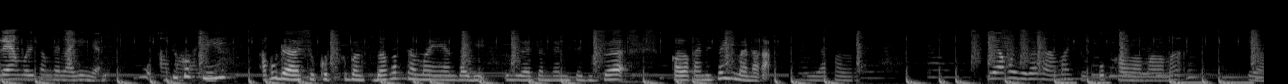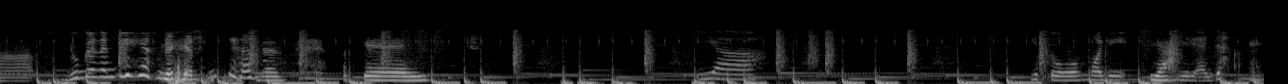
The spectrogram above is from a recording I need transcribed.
ada yang mau disampaikan lagi nggak? Uh, cukup sih. Aku udah cukup kebantu banget sama yang tadi penjelasan Kanisa juga. Kalau Kanisa gimana kak? Iya kalau iya aku juga sama. Cukup kalau lama-lama ya juga nanti yang dengarnya oke. Okay. iya. Gitu mau di ya. diri aja. Oke.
